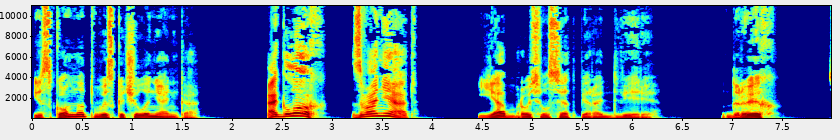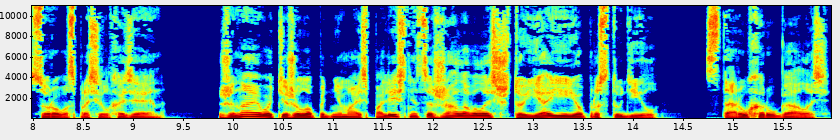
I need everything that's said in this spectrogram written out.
Из комнат выскочила нянька. — Оглох! Звонят! Я бросился отпирать двери. — Дрых? — сурово спросил хозяин. Жена его, тяжело поднимаясь по лестнице, жаловалась, что я ее простудил. Старуха ругалась.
